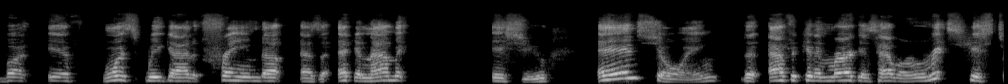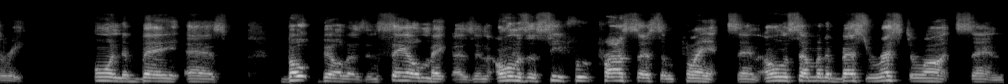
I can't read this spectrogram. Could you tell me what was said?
But if once we got it framed up as an economic issue and showing that African Americans have a rich history on the Bay as boat builders and sail makers and owners of seafood processing plants and own some of the best restaurants and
